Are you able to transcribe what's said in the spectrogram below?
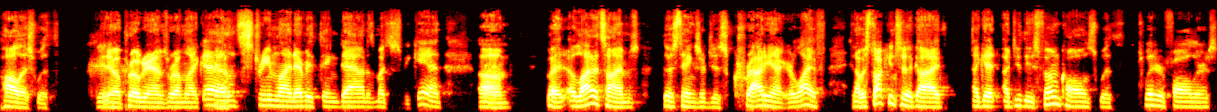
polish with you know programs where I'm like, eh, Yeah. let's streamline everything down as much as we can. Um, But a lot of times those things are just crowding out your life. And I was talking to a guy. I get I do these phone calls with Twitter followers,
